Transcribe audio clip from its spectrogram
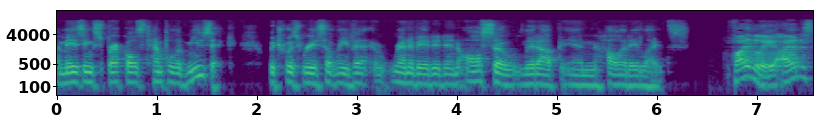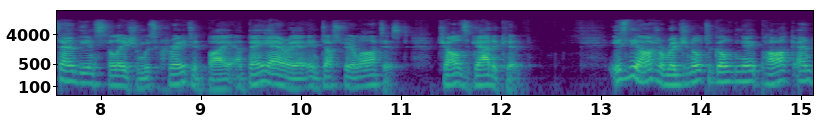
amazing Spreckels Temple of Music, which was recently ve- renovated and also lit up in holiday lights. Finally, I understand the installation was created by a Bay Area industrial artist, Charles Gadeken. Is the art original to Golden Gate Park, and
